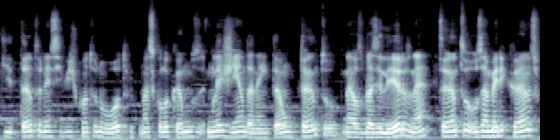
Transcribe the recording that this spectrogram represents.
que tanto nesse vídeo quanto no outro, outro, nós colocamos com legenda, né? Então, tanto né, os brasileiros, né? Tanto os americanos,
